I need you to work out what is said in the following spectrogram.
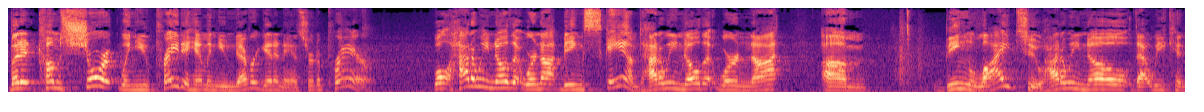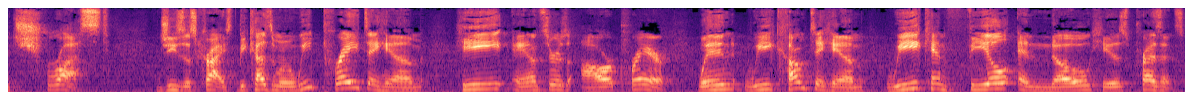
but it comes short when you pray to Him and you never get an answer to prayer. Well, how do we know that we're not being scammed? How do we know that we're not um, being lied to? How do we know that we can trust Jesus Christ. Because when we pray to Him, He answers our prayer. When we come to Him, we can feel and know His presence.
